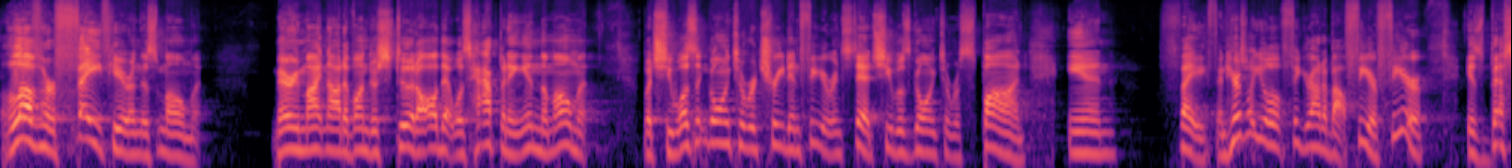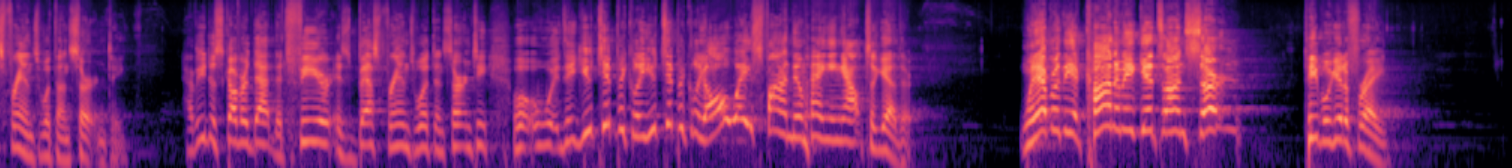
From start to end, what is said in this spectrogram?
I love her faith here in this moment. Mary might not have understood all that was happening in the moment, but she wasn't going to retreat in fear. Instead, she was going to respond in faith. And here's what you'll figure out about fear fear is best friends with uncertainty. Have you discovered that that fear is best friends with uncertainty? You typically you typically always find them hanging out together. Whenever the economy gets uncertain, people get afraid.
